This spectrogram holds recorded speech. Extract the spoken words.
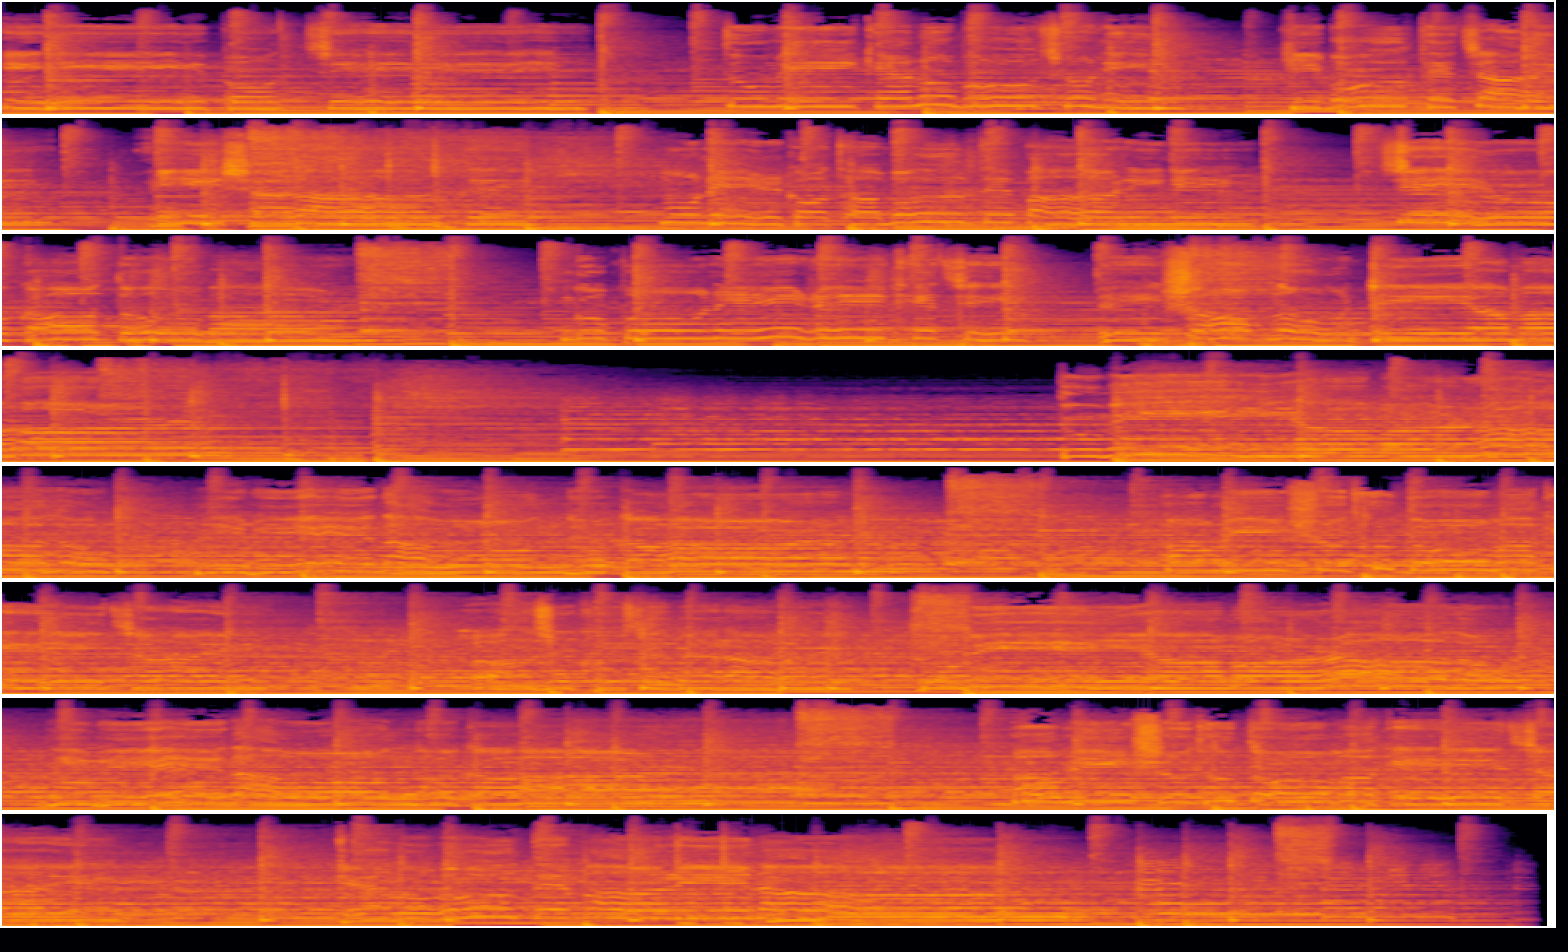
তারি পচ্ছে তুমি কেন বোঝনি? কি বলতে চাই ইশারাতে? মনের কথা বলতে পারিনি, চেয়েও কতবার। গোপনে রেখেছি এই স্বপ্নটি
